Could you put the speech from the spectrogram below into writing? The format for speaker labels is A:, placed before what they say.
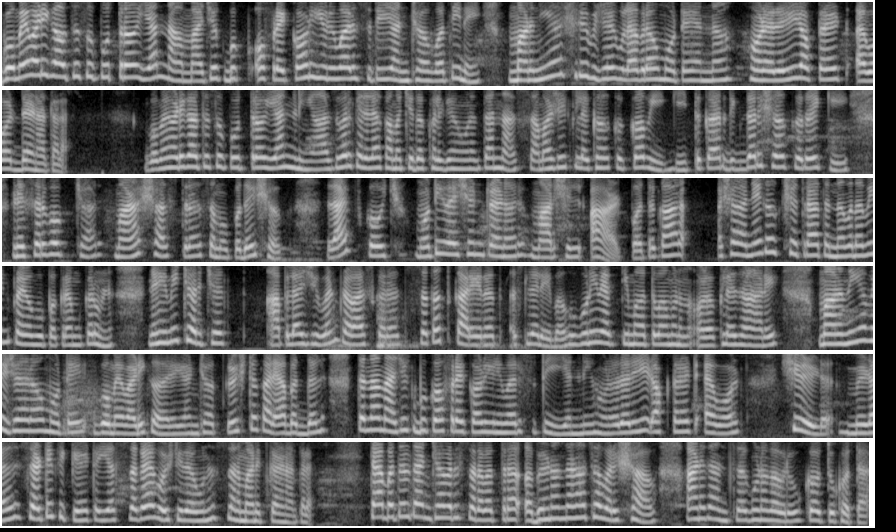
A: गोमेवाडी गावचे सुपुत्र यांना magic book of record university यांच्या वतीने माननीय श्री विजय गुलाबराव मोटे यांना होनररी डॉक्टरेट अवॉर्ड देण्यात आला. गोमेवाडी गावचे सुपुत्र यांनी आजवर केलेल्या कामाची दखल घेऊन त्यांना सामाजिक लेखक कवी गीतकार दिग्दर्शक रेकी निसर्गोपचार मानसशास्त्र समुपदेशक life coach motivation trainer martial art पत्रकार अशा अनेक क्षेत्रात नवनवीन प्रयोग उपक्रम करून नेहमी चर्चेत आपला जीवन प्रवास करत सतत कार्यरत असलेले बहुगुणी व्यक्तिमत्व म्हणून ओळखले जाणारे माननीय विजयराव मोठे गोमेवाडीकर यांच्या उत्कृष्ट कार्याबद्दल त्यांना magic book of record university यांनी honorary doctorate award shield medal certificate या सगळ्या गोष्टी देऊन सन्मानित करण्यात आला. त्याबद्दल त्यांच्यावर सर्वत्र अभिनंदनाचा वर्षाव आणि त्यांचं गुणगौरव कौतुक होता.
